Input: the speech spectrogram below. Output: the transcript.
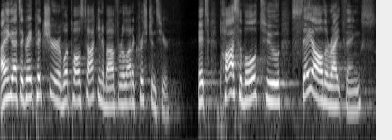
I think that's a great picture of what Paul's talking about for a lot of Christians here. It's possible to say all the right things,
